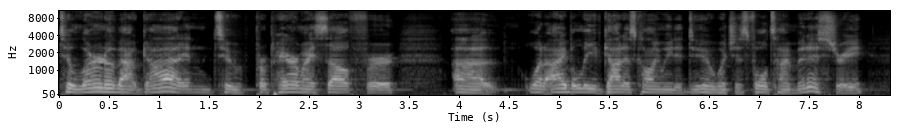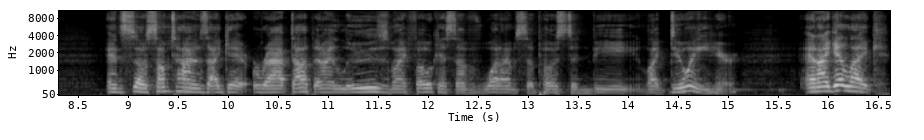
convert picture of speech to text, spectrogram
to learn about God and to prepare myself for uh, what I believe God is calling me to do, which is full time ministry. And so sometimes I get wrapped up and I lose my focus of what I'm supposed to be like doing here. And I get like,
